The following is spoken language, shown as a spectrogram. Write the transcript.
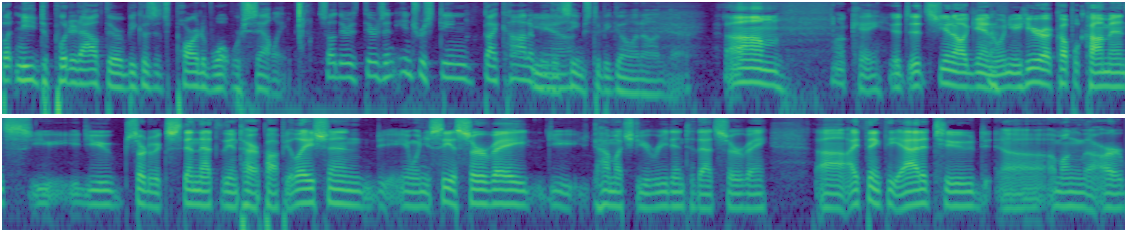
but need to put it out there because it's part of what we're selling. So there's there's an interesting dichotomy yeah. that seems to be going on there. Um, okay, it, it's you know again when you hear a couple comments, you you sort of extend that to the entire population. You when you see a survey, you, how much do you read into that survey? Uh, I think the attitude uh, among the, our,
